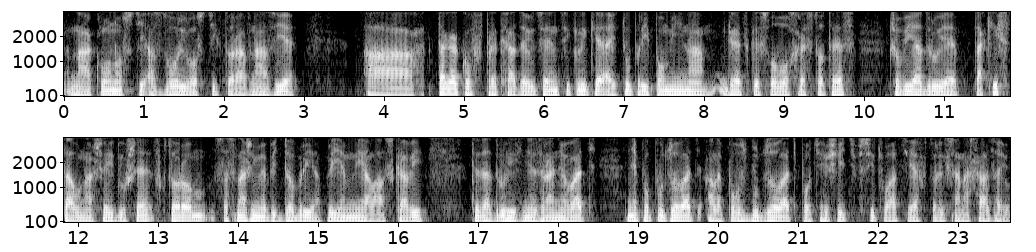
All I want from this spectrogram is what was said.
náklonosti a zdvorilosti, ktorá v nás je. A tak ako v predchádzajúcej encyklike, aj tu pripomína grecké slovo chrestotes, čo vyjadruje taký stav našej duše, v ktorom sa snažíme byť dobrí a príjemní a láskaví, teda druhých nezraňovať, nepopudzovať, ale povzbudzovať, potešiť v situáciách, v ktorých sa nachádzajú.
